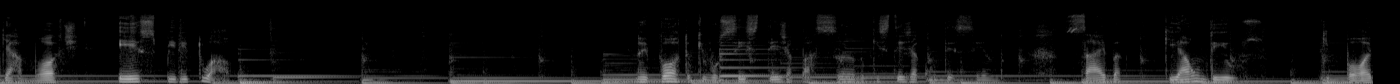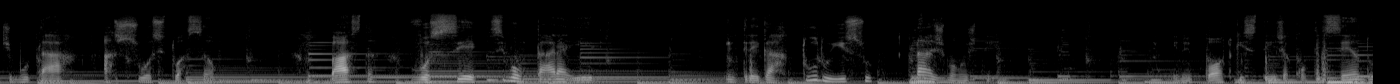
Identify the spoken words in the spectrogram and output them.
que é a morte espiritual. Não importa o que você esteja passando, o que esteja acontecendo, saiba que há um Deus que pode mudar a sua situação. Basta você se voltar a Ele, entregar tudo isso nas mãos dele. E não importa o que esteja acontecendo,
